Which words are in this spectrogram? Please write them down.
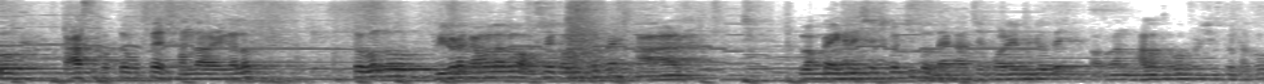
কাজ করতে করতে সন্ধ্যা হয়ে গেল। তো বন্ধু, ভিডিওটা কেমন লাগল অবশ্যই কমেন্ট করবে। আর ব্লগটা এখানে শেষ করছি, তো দেখা হচ্ছে পরের ভিডিওতে। ততক্ষণ ভালো থাকো, সুস্থ থাকো।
